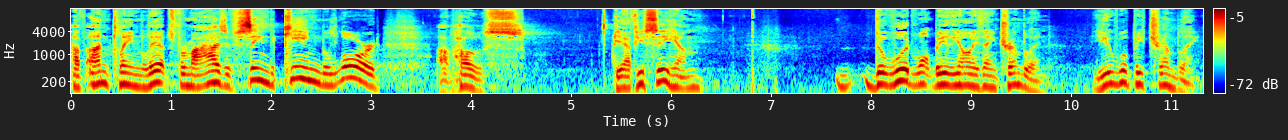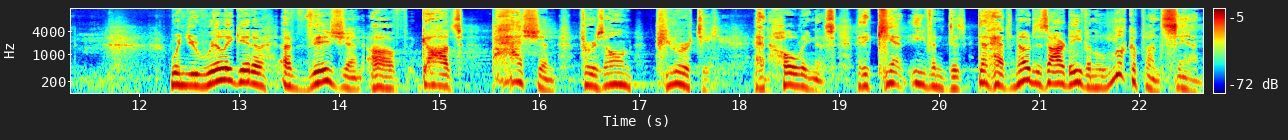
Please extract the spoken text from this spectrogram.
of unclean lips, for my eyes have seen the King, the Lord of hosts. Yeah, if you see him, the wood won't be the only thing trembling. You will be trembling. When you really get a, a vision of God's passion for his own purity and holiness, that he can't even, that have no desire to even look upon sin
